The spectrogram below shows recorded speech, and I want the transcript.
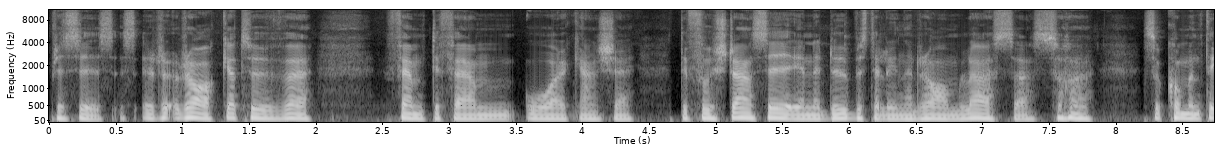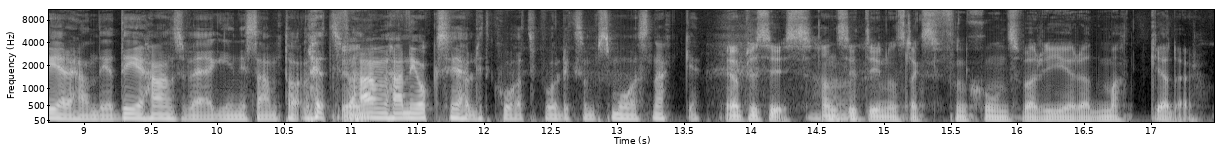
precis. R- rakat huvud, 55 år kanske. Det första han säger är när du beställer in en Ramlösa så, så kommenterar han det. Det är hans väg in i samtalet. För Ja. han, han är också jävligt kåt på liksom småsnacket. Ja, precis. Han Ja. sitter i någon slags funktionsvarierad macka där. Och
